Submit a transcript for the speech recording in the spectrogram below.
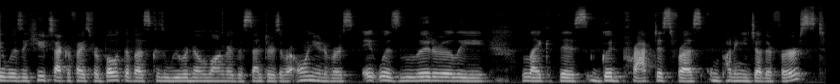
it was a huge sacrifice for both of us because we were no longer the centers of our own universe. It was literally like this good practice for us in putting each other first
